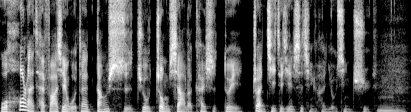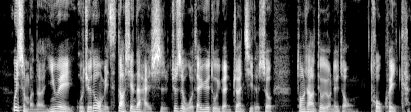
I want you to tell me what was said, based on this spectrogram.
我后来才发现，我在当时就种下了开始对传记这件事情很有兴趣。嗯，为什么呢？因为我觉得我每次到现在还是，就是我在阅读一本传记的时候，通常都有那种偷窥感，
